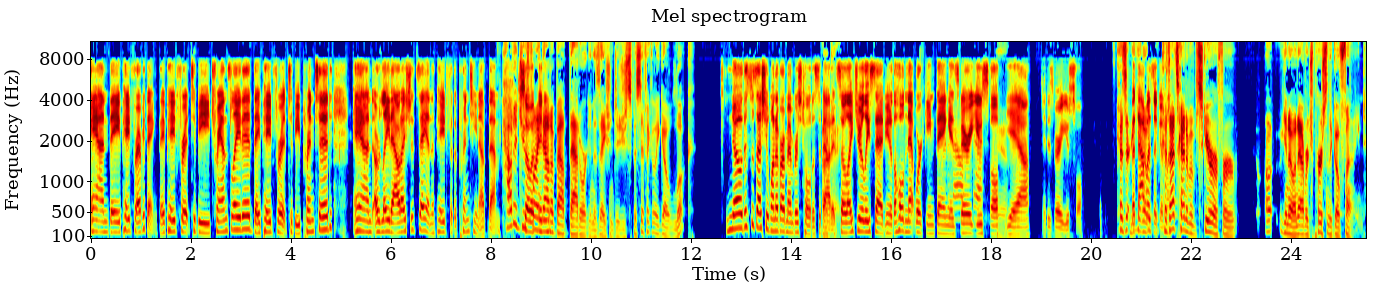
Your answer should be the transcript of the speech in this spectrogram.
And they paid for everything. They paid for it to be translated. They paid for it to be printed and or laid out, I should say, and they paid for the printing of them. How did you So if find any- out about that organization? Did you specifically go look? No, this was actually one of our members told us about Okay. it. So, like Julie said, you know, the whole networking thing is very Yeah. useful. Yeah. Yeah. It is very useful. Because But that was a good because that's kind of obscure for uh, you know an average person to go find.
